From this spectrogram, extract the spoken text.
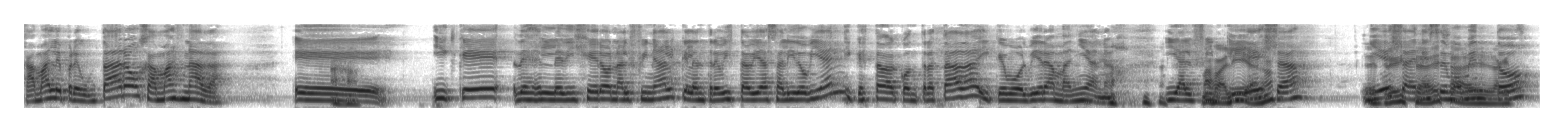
Jamás le preguntaron, jamás nada. Eh, y que le dijeron al final que la entrevista había salido bien y que estaba contratada y que volviera mañana. Y al fin, valía, y ella, La y ella en ese momento,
